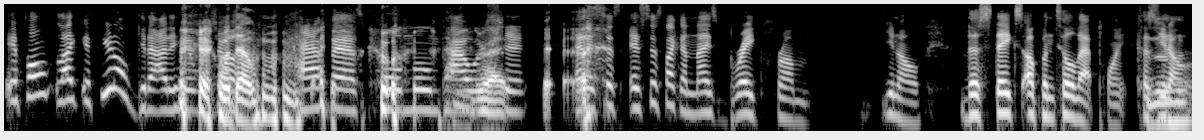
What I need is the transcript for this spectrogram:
if on like if you don't get out of here with, With that. half-ass full moon power Right. shit, and it's just it's just like a nice break from, you know, the stakes up until that point, because you know, mm-hmm.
